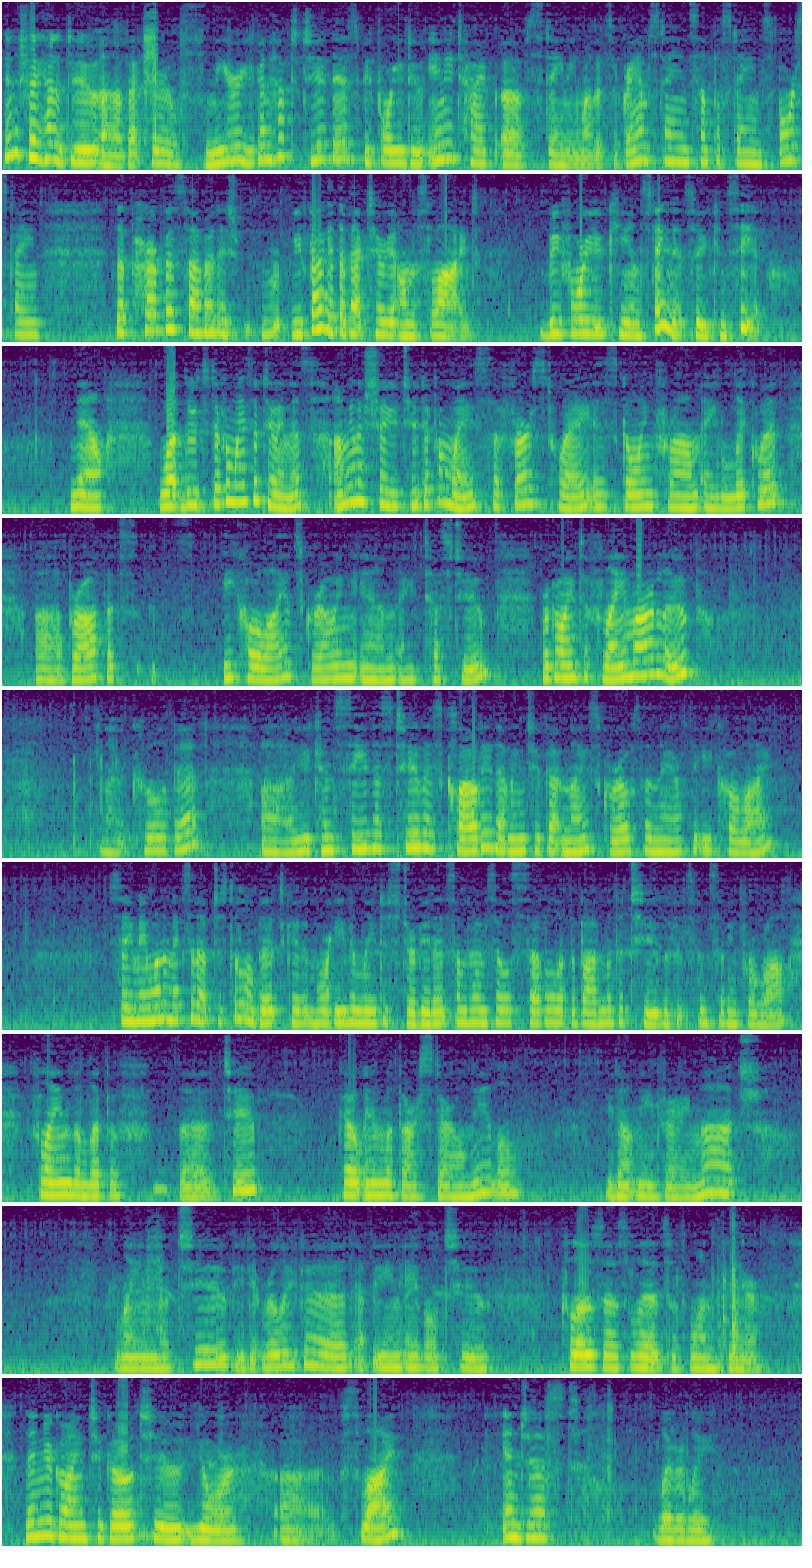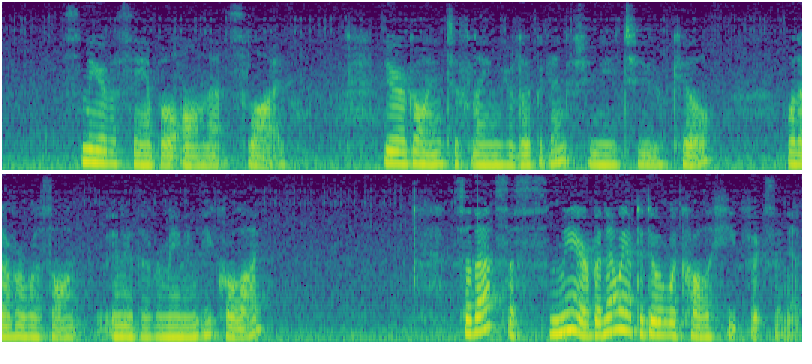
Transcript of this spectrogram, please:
I'm going to show you how to do a bacterial smear. You're going to have to do this before you do any type of staining, whether it's a gram stain, simple stain, spore stain. The purpose of it is you've got to get the bacteria on the slide before you can stain it so you can see it. Now, what there's different ways of doing this. I'm going to show you two different ways. The first way is going from a liquid uh, broth that's E. coli. It's growing in a test tube we're going to flame our loop. Let it cool a bit. Uh, you can see this tube is cloudy. That means you've got nice growth in there of the E. coli. So you may want to mix it up just a little bit to get it more evenly distributed. Sometimes it'll settle at the bottom of the tube if it's been sitting for a while. Flame the lip of the tube. Go in with our sterile needle. You don't need very much flame the tube, you get really good at being able to close those lids with one finger. Then you're going to go to your uh, slide and just literally smear the sample on that slide. You're going to flame your loop again because you need to kill whatever was on any of the remaining E. coli. So that's the smear, but now we have to do what we call heat fixing it.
